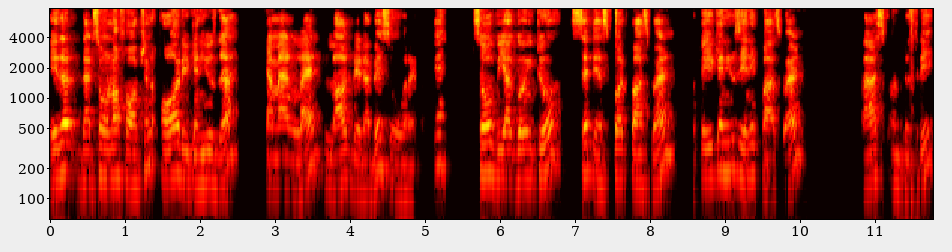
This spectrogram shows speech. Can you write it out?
Either that's one of option or you can use the command line lock database override okay? So we are going to set expert password. Okay you can use any password. As 123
